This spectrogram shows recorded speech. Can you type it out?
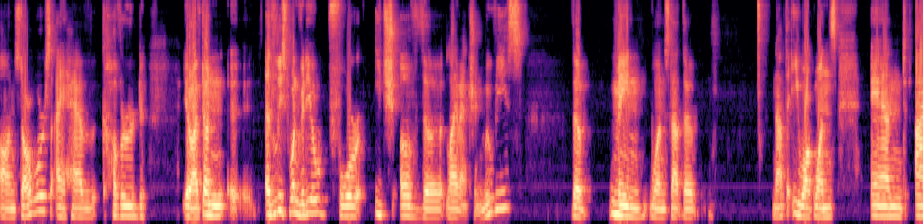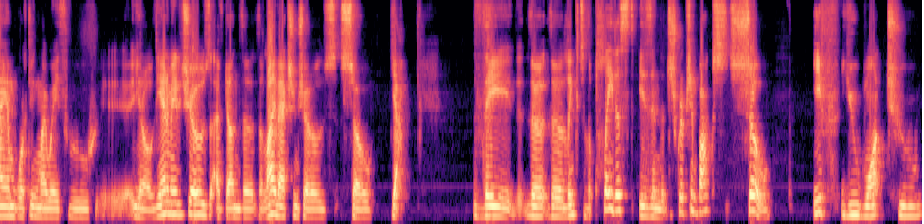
on Star Wars, I have covered, you know, I've done uh, at least one video for each of the live-action movies. The main ones, not the not the Ewok ones, and I am working my way through, you know, the animated shows, I've done the, the live-action shows, so, yeah. They, the, the link to the playlist is in the description box, so, if you want to,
